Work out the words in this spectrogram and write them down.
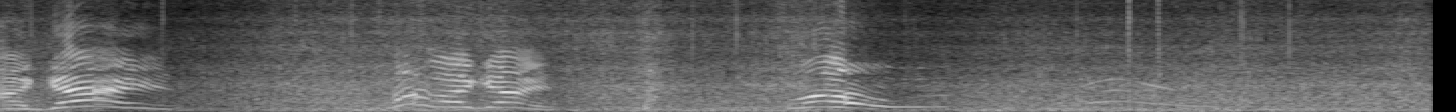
my god! Oh my god!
